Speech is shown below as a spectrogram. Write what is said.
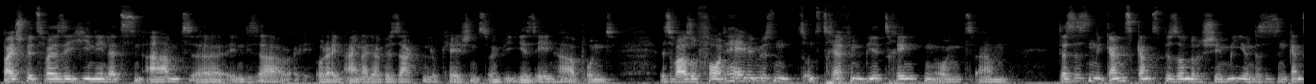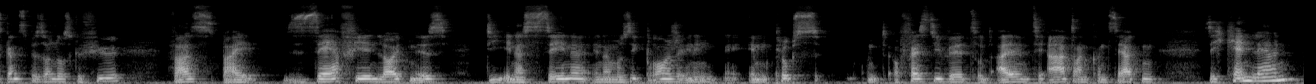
beispielsweise ich ihn den letzten Abend äh, in dieser oder in einer der besagten Locations irgendwie gesehen habe. Und es war sofort, hey, wir müssen uns treffen, Bier trinken. Und ähm, das ist eine ganz, ganz besondere Chemie und das ist ein ganz, ganz besonderes Gefühl, was bei sehr vielen Leuten ist, die in der Szene, in der Musikbranche, in den, im Clubs und auf Festivals und allen Theatern, Konzerten sich kennenlernen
